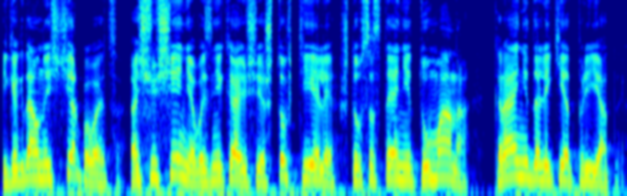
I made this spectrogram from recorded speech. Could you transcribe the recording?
И когда он исчерпывается, ощущения, возникающие что в теле, что в состоянии тумана, крайне далеки от приятных.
